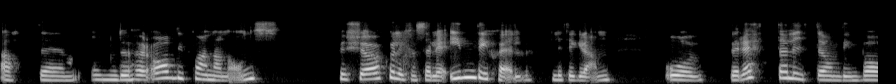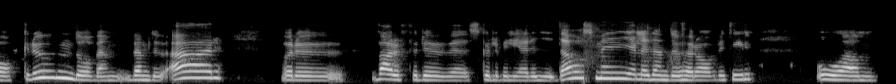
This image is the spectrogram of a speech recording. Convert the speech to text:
att eh, om du hör av dig på en annons, försök att liksom sälja in dig själv lite grann. Och berätta lite om din bakgrund och vem, vem du är. Vad du, varför du eh, skulle vilja rida hos mig eller den du hör av dig till. Och um,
